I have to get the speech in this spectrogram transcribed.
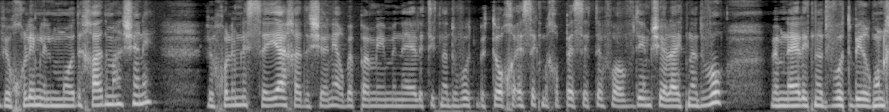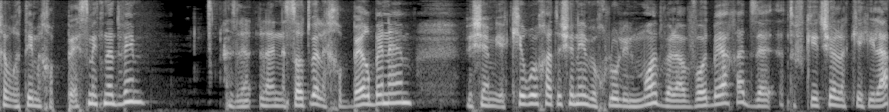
ויכולים ללמוד אחד מהשני, ויכולים לסייע אחד לשני, הרבה פעמים מנהלת התנדבות בתוך עסק מחפשת איפה העובדים שלה התנדבו, ומנהל התנדבות בארגון חברתי מחפש מתנדבים, אז לנסות ולחבר ביניהם, ושהם יכירו אחד את השני ויוכלו ללמוד ולעבוד ביחד, זה התפקיד של הקהילה.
